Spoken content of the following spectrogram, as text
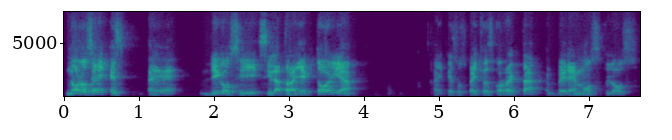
no lo sé. Eh, digo, si, la trayectoria eh, que sospecho es correcta, veremos los,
